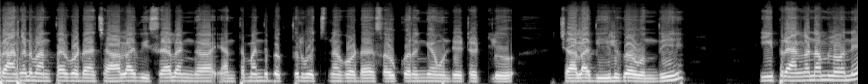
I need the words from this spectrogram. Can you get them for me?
ప్రాంగణం అంతా కూడా చాలా విశాలంగా ఎంతమంది భక్తులు వచ్చినా కూడా సౌకర్యంగా ఉండేటట్లు చాలా వీలుగా ఉంది. ఈ ప్రాంగణంలోనే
